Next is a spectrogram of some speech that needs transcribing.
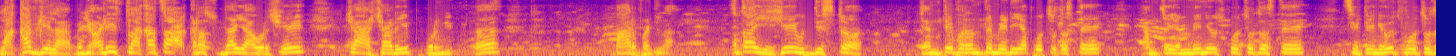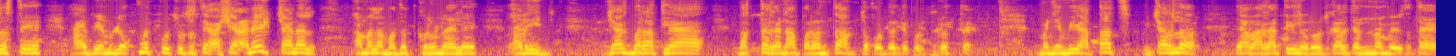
लाखात गेला. म्हणजे अडीच लाखाचा आकडासुद्धा यावर्षीच्या आषाढी पौर्णिमेला पार पडला. आता हे उद्दिष्ट जनतेपर्यंत मीडिया पोचत असते. आमचं एम बी न्यूज पोचत असते. सिटी न्यूज पोचत असते. आय बी एम लोकमत पोचत असते. असे अनेक चॅनल आम्हाला मदत करून राहिले. आणि जगभरातल्या भक्तगणापर्यंत आमचं कौटुंबिक पुरत आहे म्हणजे मी आताच विचारलं या भागातील रोजगार ज्यांना मिळत आहे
